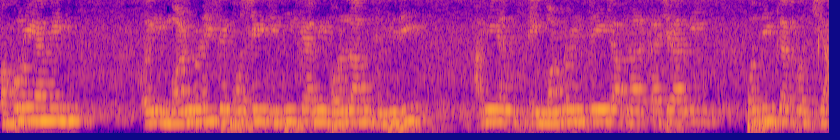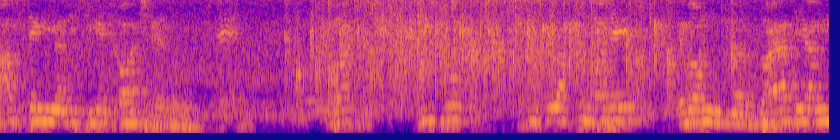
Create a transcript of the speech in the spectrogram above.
তখনই আমি ওই মণ্ডলীতে বসে দিদিকে আমি বললাম যে দিদি আমি এই মণ্ডলীতেই আপনার কাছে আমি প্রতিজ্ঞা করছি আজ থেকেই আমি সিগারেট খাওয়া ছেড়ে দেবো। যিশু যিশুর আশীর্বাদে এবং দয়াতে আমি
